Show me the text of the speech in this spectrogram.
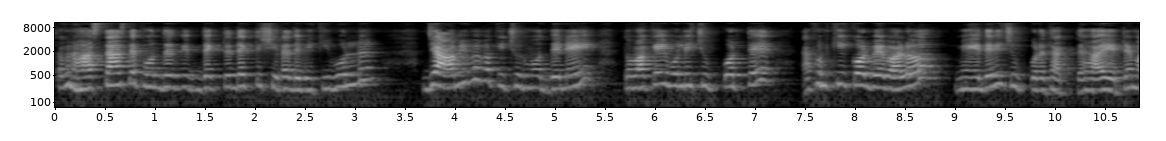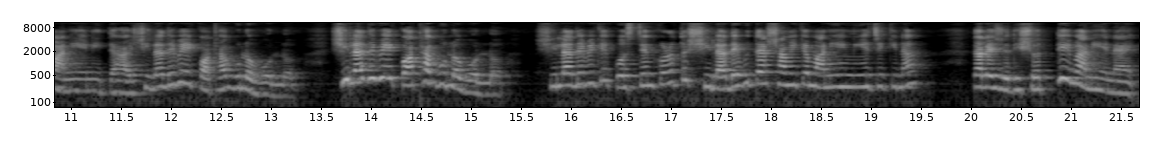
তখন হাসতে হাসতে ফোন দেখতে- দেখতে শিলাদেবী কি বললেন যে, আমি বাবা কিছুর মধ্যে নেই, তোমাকেই বলি চুপ করতে। এখন কি করবে বলো? মেয়েদেরই চুপ করে থাকতে হয়, এটা মানিয়ে নিতে হয়। শিলাদেবী এই কথাগুলো বলল। শিলাদেবী এই কথাগুলো বলল। শিলাদেবীকে কোশ্চেন করো তো শিলাদেবী তার স্বামীকে মানিয়ে নিয়েছে কিনা তাহলে যদি সত্যিই মানিয়ে নেয়,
